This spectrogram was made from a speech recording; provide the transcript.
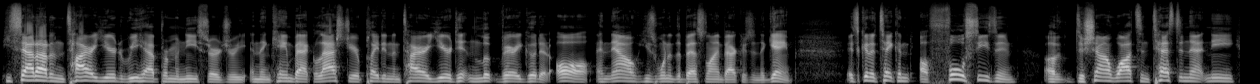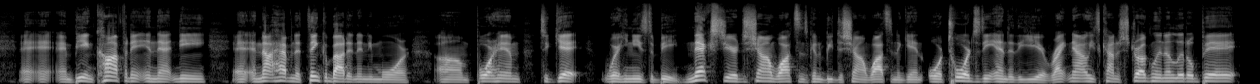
He sat out an entire year to rehab from a knee surgery and then came back last year, played an entire year, didn't look very good at all, and now he's one of the best linebackers in the game. It's going to take an, a full season of Deshaun Watson testing that knee and, and being confident in that knee and, and, not having to think about it anymore um, for him to get where he needs to be. Next year, Deshaun Watson's going to be Deshaun Watson again, or towards the end of the year. Right now, he's kind of struggling a little bit.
